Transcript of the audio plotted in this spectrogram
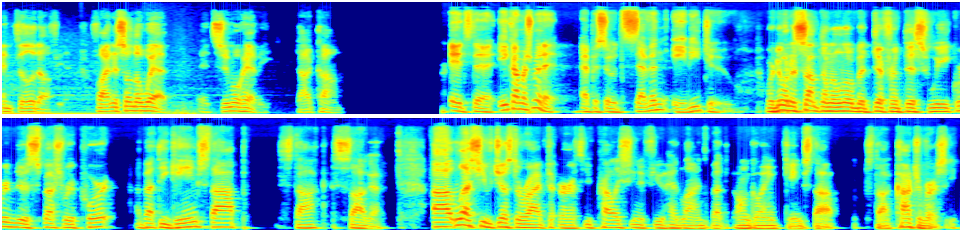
and Philadelphia. Find us on the web at sumoheavy.com. It's the e-commerce minute, episode 782. We're doing something a little bit different this week. We're going to do a special report about the GameStop stock saga. Uh, unless you've just arrived to Earth, you've probably seen a few headlines about the ongoing GameStop stock controversy.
